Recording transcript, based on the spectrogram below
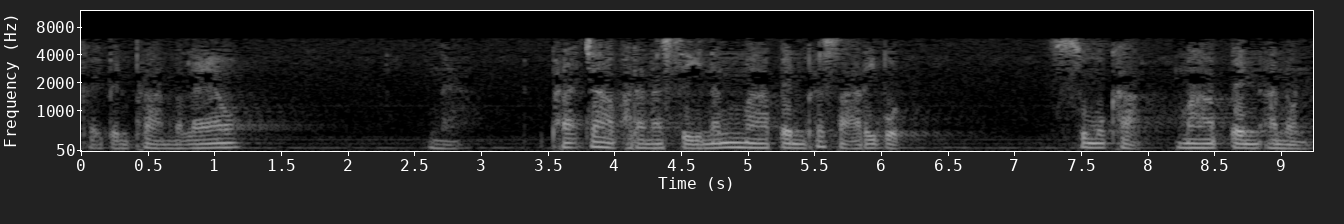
เคยเป็นพรานมาแล้วนะ พระเจ้าพารณสีนั้นมาเป็นพระสารีบุตร สุมุขะมาเป็นอนนท์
